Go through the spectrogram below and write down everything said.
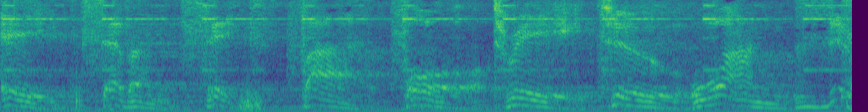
8, 7, 6, 5, 4, 3, 2, 1, 0.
